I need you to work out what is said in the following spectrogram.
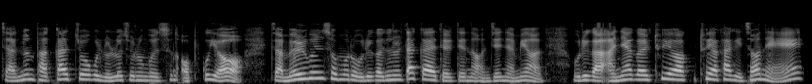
자, 눈 바깥쪽을 눌러주는 것은 없고요. 자, 멸균 솜으로 우리가 눈을 닦아야 될 때는 언제냐면 우리가 안약을 투약, 투약하기 전에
